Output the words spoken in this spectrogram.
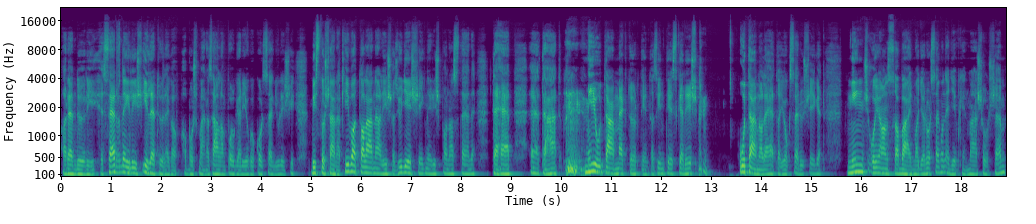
a rendőri szervnél is, illetőleg a, a most már az állampolgári jogok országgyűlési biztosának hivatalánál is, az ügyészségnél is panaszt tehet. Tehát miután megtörtént az intézkedés, Utána lehet a jogszerűséget. Nincs olyan szabály Magyarországon, egyébként máshol sem,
